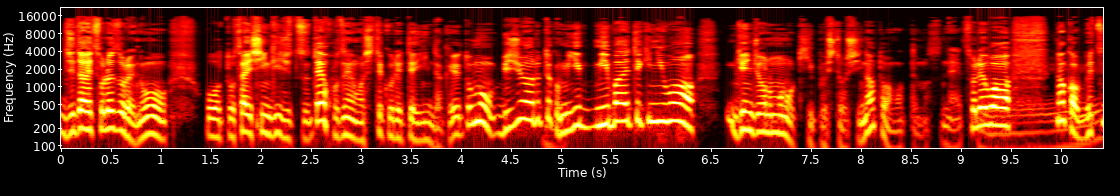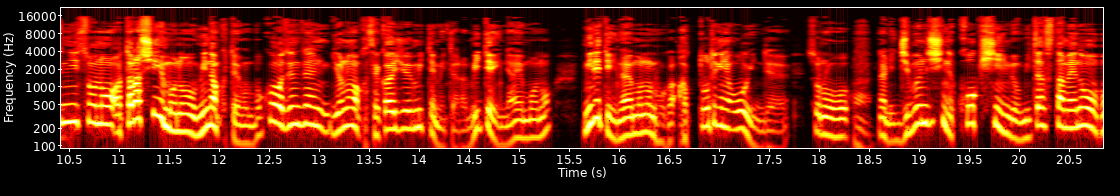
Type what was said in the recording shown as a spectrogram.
時代それぞれの、おと、最新技術で保全はしてくれていいんだけれども、ビジュアルというか見、見栄え的には、現状のものをキープしてほしいなとは思ってますね。それは、なんか別にその、新しいものを見なくても、僕は全然世の中世界中見てみたら見ていないもの、見れていないものの方が圧倒的に多いんで、その、はい、何、自分自身の好奇心を満たすための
